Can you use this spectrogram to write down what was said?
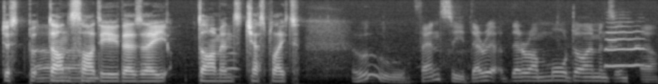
Just put down the side Um, of you. There's a diamond chest plate. Ooh, fancy. There, i- there are more diamonds in there.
